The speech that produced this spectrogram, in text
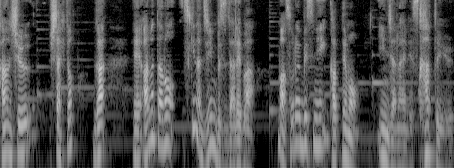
監修した人が、えー、あなたの好きな人物であれば、まあそれは別に買ってもいいんじゃないですかという、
